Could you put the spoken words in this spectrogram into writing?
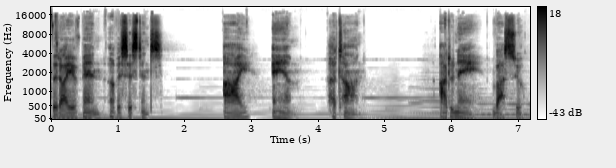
that I have been of assistance. I am Hatonn. Adonai Vasu.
